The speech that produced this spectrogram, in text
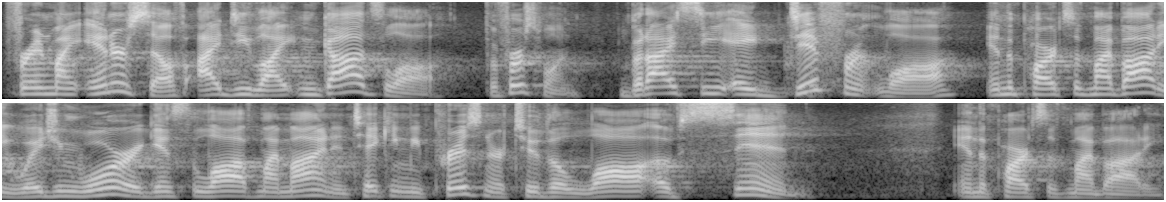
For in my inner self, I delight in God's law, the first one. But I see a different law in the parts of my body, waging war against the law of my mind and taking me prisoner to the law of sin in the parts of my body.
